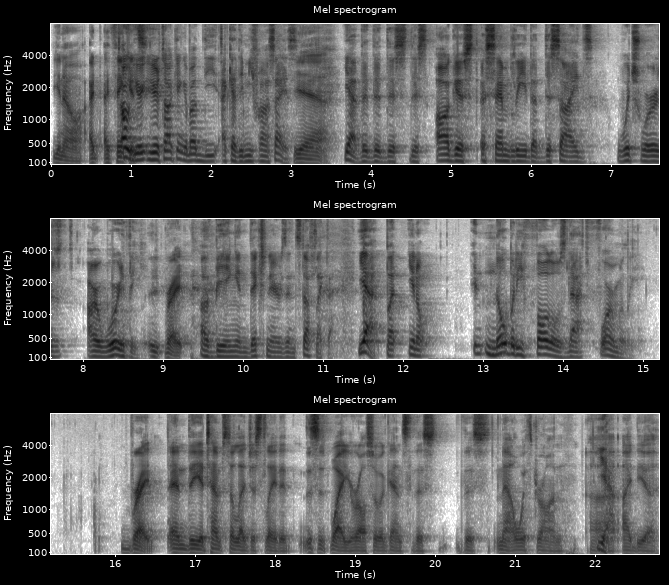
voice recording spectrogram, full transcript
you know I, I think Oh, you're, you're talking about the Académie Française. yeah Yeah, the, the, this, this August assembly that decides which words are worthy. right of being in dictionaries and stuff like that. Yeah, but you know, nobody follows that formally. Right and the attempts to legislate it. This is why you're also against this this now withdrawn uh, Yeah. idea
